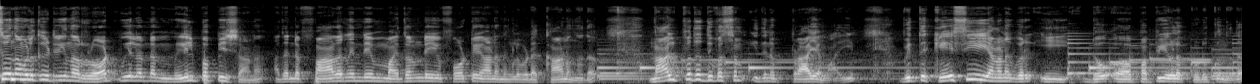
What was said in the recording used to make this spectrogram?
ഇത് നമ്മൾക്ക് കിട്ടിയിരിക്കുന്ന റോഡ് വീലറിന്റെ മെയിൽ പപ്പീസാണ് അതിന്റെ ഫാദറിന്റെയും മദറിന്റെയും ഫോട്ടോയാണ് നിങ്ങളിവിടെ കാണുന്നത്. നാൽപ്പത് ദിവസം ഇതിന് പ്രായമായി. വിത്ത് കെ സി ആണ് ഇവർ ഈ ഡോ പപ്പികളെ കൊടുക്കുന്നത്.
